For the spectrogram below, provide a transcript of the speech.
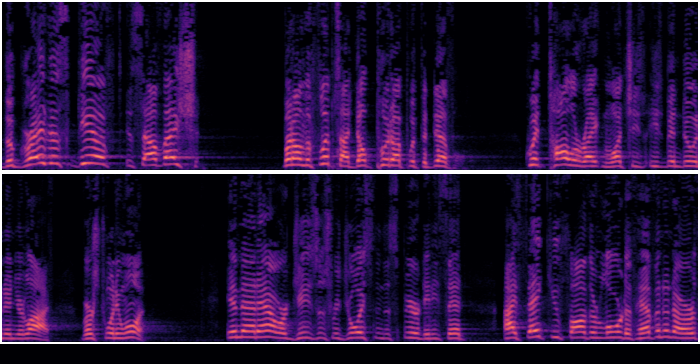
the greatest gift is salvation. But on the flip side, don't put up with the devil. Quit tolerating what he's been doing in your life. Verse 21. In that hour, Jesus rejoiced in the Spirit and he said, I thank you, Father, Lord of heaven and earth,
